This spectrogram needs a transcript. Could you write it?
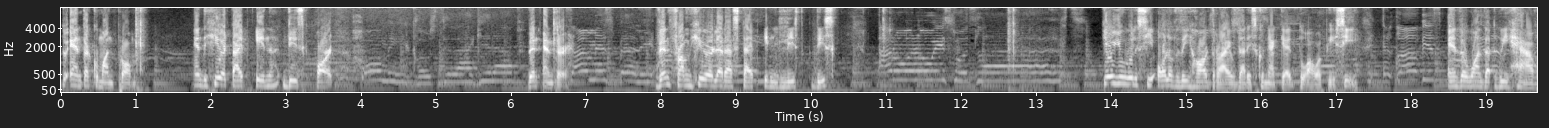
to enter command prompt. And here type in disk part. Then enter. Then from here let us type in list disk. Here you will see all of the hard drive that is connected to our PC. And the one that we have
